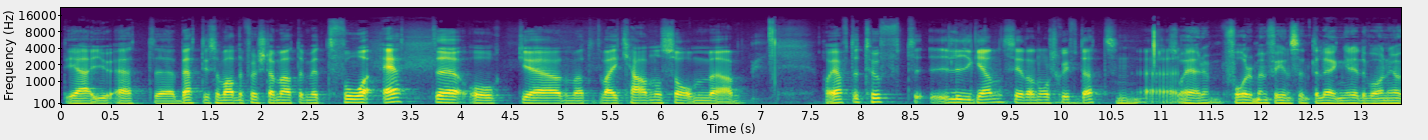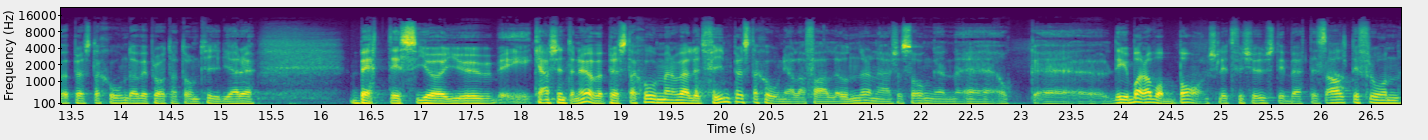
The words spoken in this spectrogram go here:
Det är ju ett uh, Betis som vann det första mötet med 2-1 och uh, mötet Vallecano som har ju haft det tufft i ligan sedan årsskiftet. Mm, eh, så är det. Formen finns inte längre. Det var en överprestation, det har vi pratat om tidigare. Bettis gör ju, kanske inte en överprestation, men en väldigt fin prestation i alla fall under den här säsongen. Eh, och, eh, det är ju bara att vara barnsligt förtjust i Bettis. Allt ifrån,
